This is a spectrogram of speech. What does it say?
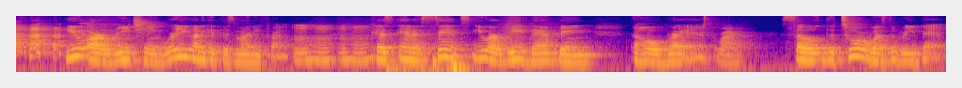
you are reaching. Where are you going to get this money from? Because mm-hmm, mm-hmm. in a sense, you are revamping the whole brand. Right. So the tour was the revamp.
